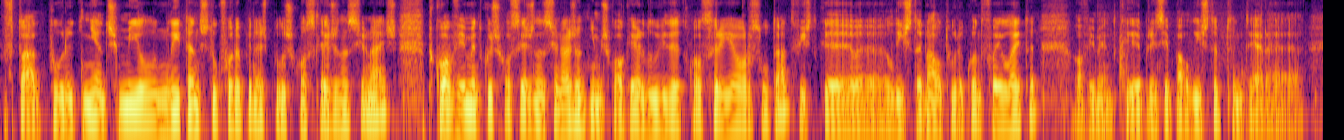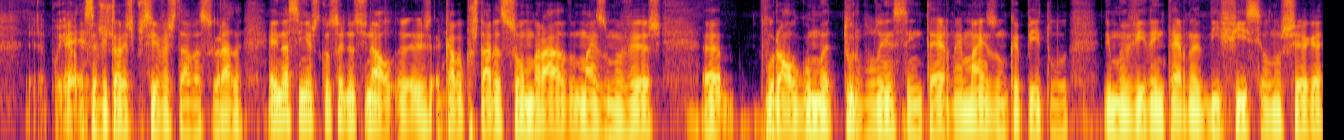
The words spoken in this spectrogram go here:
votado por 500 mil militantes do que for apenas pelos Conselheiros Nacionais, porque obviamente com os Conselheiros Nacionais não tínhamos qualquer dúvida de qual seria o resultado, visto que a, lista na altura quando foi eleita, obviamente que a principal lista, portanto, era apoiada. Essa vitória expressiva estava assegurada. Ainda assim, este Conselho Nacional eh, acaba por estar assombrado, mais uma vez, eh, por alguma turbulência interna. É mais um capítulo de uma vida interna difícil no Chega.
